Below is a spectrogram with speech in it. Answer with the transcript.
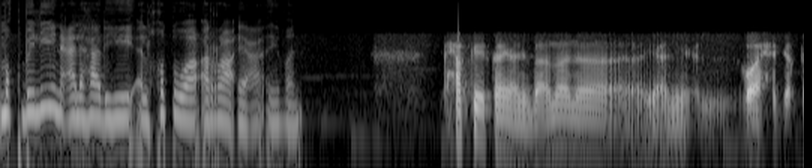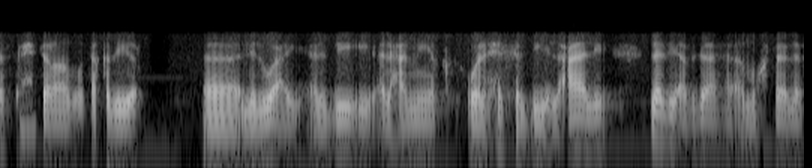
مقبلين على هذه الخطوة الرائعة أيضا. حقيقة يعني بأمانة يعني الواحد يقف احترام وتقدير للوعي البيئي العميق والحس البيئي العالي. الذي أبداه مختلف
